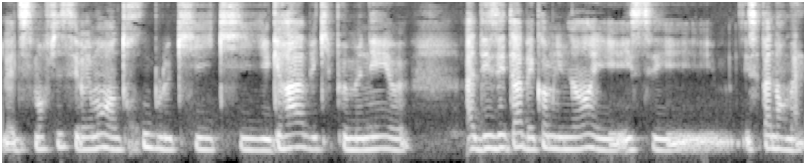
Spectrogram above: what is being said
la dysmorphie c'est vraiment un trouble qui, qui est grave et qui peut mener à des états ben, comme les miens et, et c'est pas normal.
